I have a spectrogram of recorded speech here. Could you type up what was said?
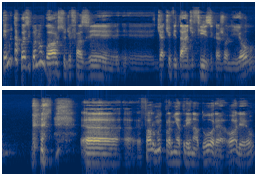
Tem muita coisa que eu não gosto de fazer de atividade física, Jolie. Eu uh, falo muito para minha treinadora: olha, eu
